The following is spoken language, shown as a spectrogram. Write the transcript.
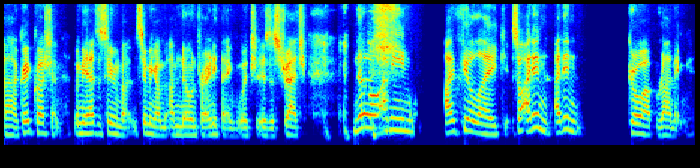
Uh, great question. I mean, that's assuming assuming I'm I'm known for anything, which is a stretch. No, I mean, I feel like so I didn't I didn't grow up running.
